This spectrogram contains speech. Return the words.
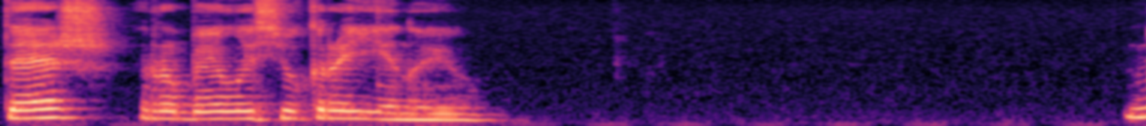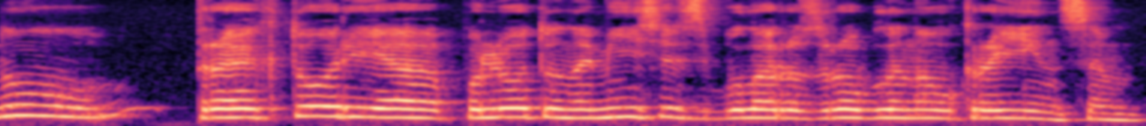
теж робилась Україною. Ну, траєкторія польоту на місяць була розроблена українцем.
